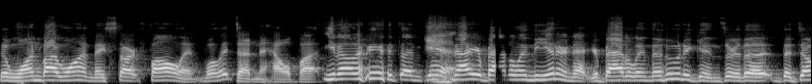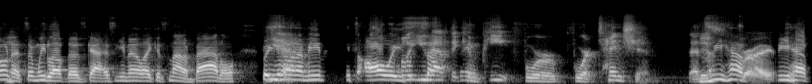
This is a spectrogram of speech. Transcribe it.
The one by one, they start falling. Well, it doesn't help. Uh, you know what I mean? It doesn't. Yeah. Now you're battling the internet. You're battling the Hoonigans or the, the donuts. And we love those guys. You know, like it's not a battle. But you know what I mean? It's always. But you have to compete for for attention. That's Yeah. we have Right. we have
